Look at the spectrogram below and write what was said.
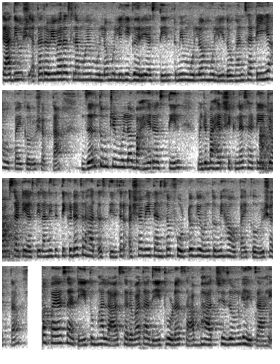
त्या दिवशी आता रविवार असल्यामुळे मुलं मुली ही घरी असतील तुम्ही मुलं मुली दोघांसाठीही हा उपाय करू शकता. जर तुमची मुलं बाहेर असतील म्हणजे बाहेर शिकण्यासाठी जॉबसाठी असतील आणि ते तिकडेच राहत असतील तर अशावेळी त्यांचा फोटो घेऊन तुम्ही हा उपाय करू शकता. उपायासाठी तुम्हाला सर्वात आधी थोडासा भात शिजवून घ्यायचा आहे.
